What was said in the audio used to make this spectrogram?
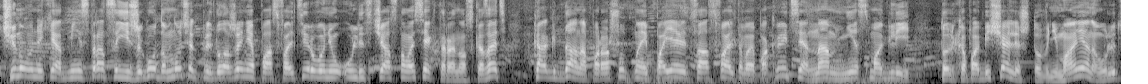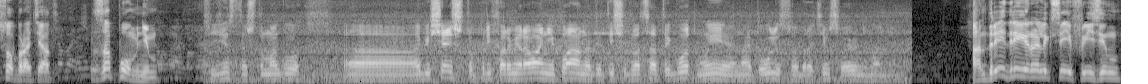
Чиновники администрации ежегодно вносят предложения по асфальтированию улиц частного сектора, но сказать, когда на парашютной появится асфальтовое покрытие, нам не смогли. Только пообещали, что внимание на улицу обратят. Запомним. Единственное, что могу э, обещать, что при формировании плана на 2020 год мы на эту улицу обратим свое внимание. Андрей Дрейер, Алексей Фризин.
